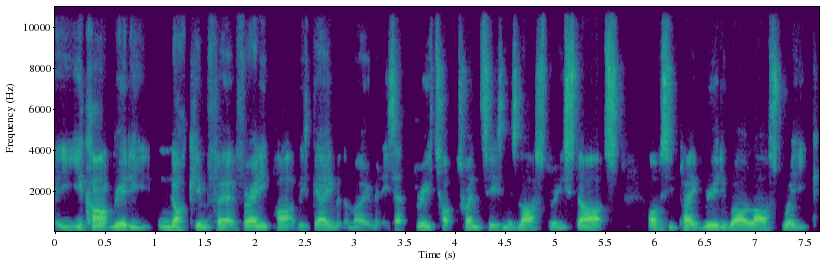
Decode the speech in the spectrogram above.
you can't really knock him for, for any part of his game at the moment. He's had three top 20s in his last three starts. Obviously, played really well last week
